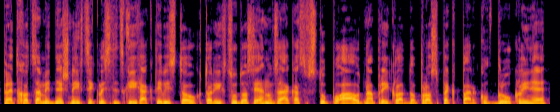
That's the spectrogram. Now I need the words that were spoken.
Pred chodcami dnešných cyklistických aktivistov, ktorí chcú dosiahnuť zákaz vstupu aut napríklad do Prospect Parku v Brooklyne,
